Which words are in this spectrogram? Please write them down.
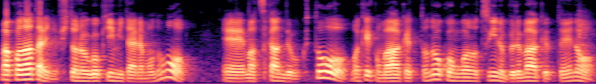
まあ、この辺りの人の動きみたいなものを、えーまあ掴んでおくと、まあ、結構マーケットの今後の次のブルーマーケットへの、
